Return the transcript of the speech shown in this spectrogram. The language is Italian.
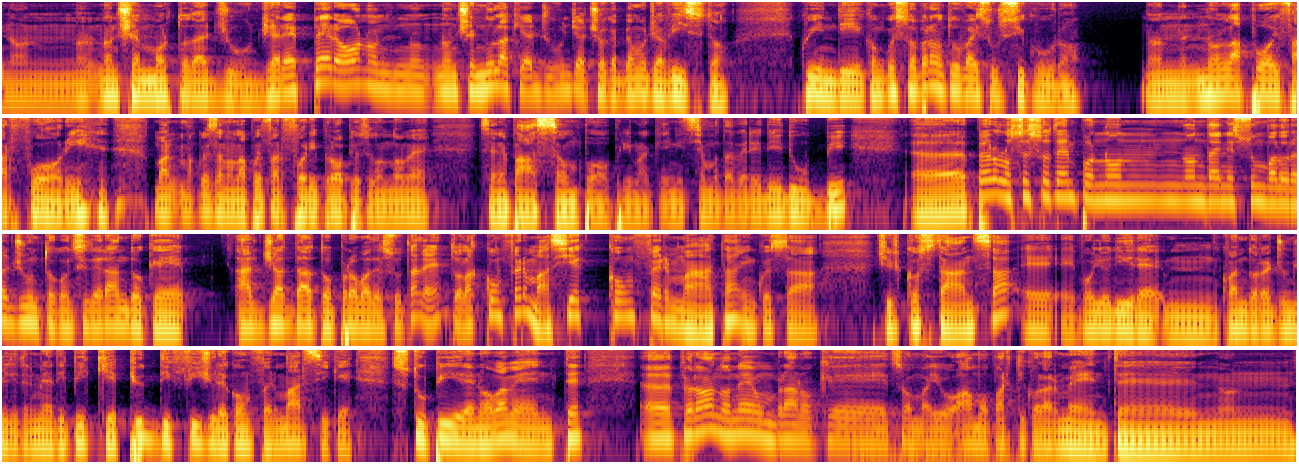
non, non, non, c'è molto da aggiungere, però non, non c'è nulla che aggiunge a ciò che abbiamo già visto, quindi con questo brano tu vai sul sicuro. Non, non, la puoi far fuori, ma, ma, questa non la puoi far fuori proprio, secondo me se ne passa un po' prima che iniziamo ad avere dei dubbi, eh, però allo stesso tempo non, non dai nessun valore aggiunto considerando che ha già dato prova del suo talento, l'ha confermata, si è confermata in questa circostanza e, e voglio dire, mh, quando raggiunge determinati picchi è più difficile confermarsi che stupire nuovamente, eh, però non è un brano che insomma io amo particolarmente, non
